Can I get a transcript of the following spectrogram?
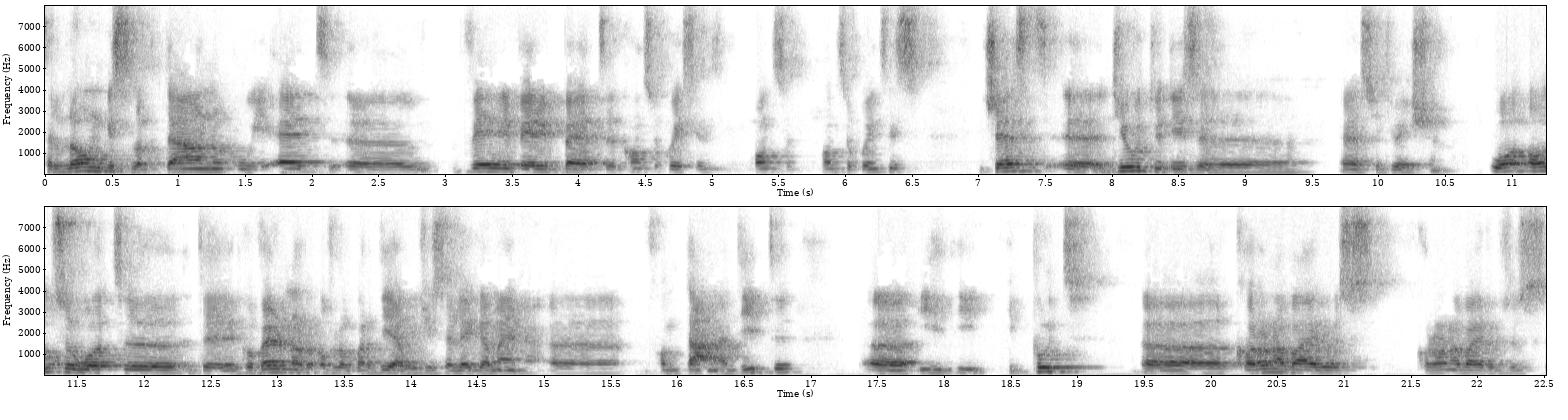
the longest lockdown. We had uh, very, very bad consequences, consequences just uh, due to this uh, uh situation. What, also, what uh, the governor of Lombardia, which is a Lega man, uh, Fontana, did, he, he, he, put coronavirus, coronavirus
